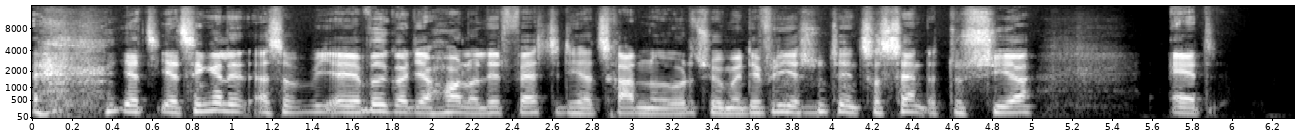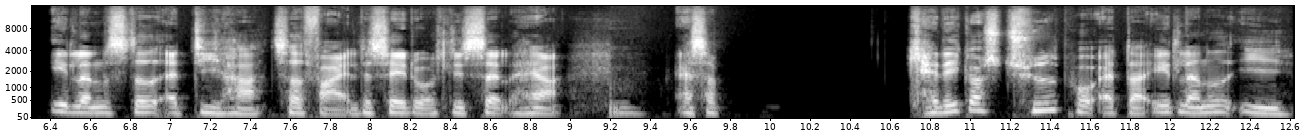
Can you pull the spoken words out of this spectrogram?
jeg, jeg tænker lidt, altså, jeg, jeg ved godt, jeg holder lidt fast i de her 13 ud af 28, men det er, fordi jeg synes, det er interessant, at du siger, at et eller andet sted, at de har taget fejl. Det sagde du også lige selv her. Mm. Altså, kan det ikke også tyde på, at der er et eller andet i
